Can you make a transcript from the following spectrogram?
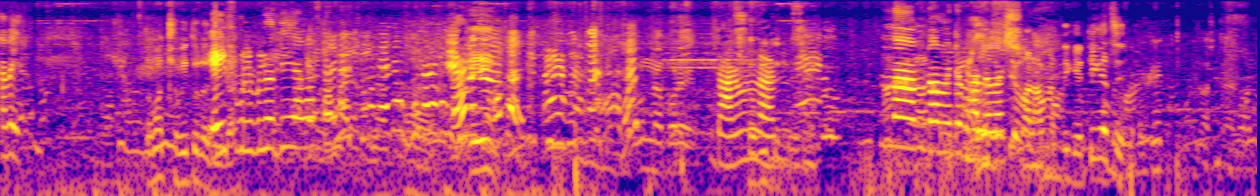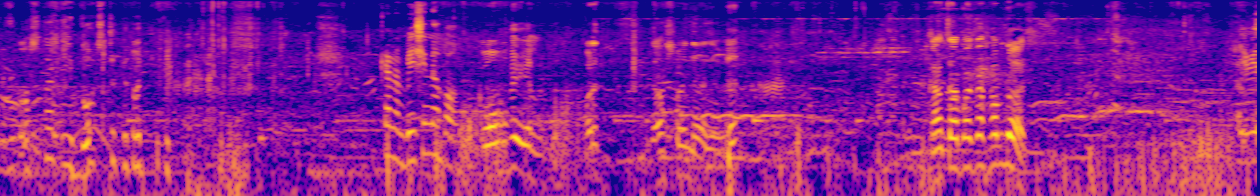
খাবে? তোমার ছবি তুলে এই ফুলগুলো দিয়ে আমার হ্যাঁ? দারুণ লাগছে। না আমি তো আমি এটা ভালোবাসি। আমার দিকে ঠিক আছে? দশটা এই দশটা কেন বেশি না কম। কম হয়ে গেল। পরে যাওয়ার সময় নেওয়া যাবে হ্যাঁ? কাঁচা পাকা সব দশ? হেভি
